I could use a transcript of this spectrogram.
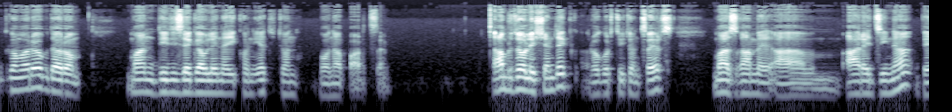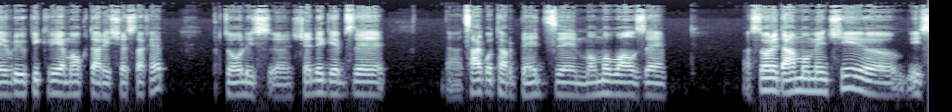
მდგომარეობდა რომ მან დიდი ზეგავლენა იქონია თვითონ ბონაპარტზე. ამ ბრძოლის შემდეგ როგორც თვითონ წერს მას ღამე არ ეძინა ბევრი უფიქრია მომხდარის შესახებ ბრძოლის შედეგებზე საკუთარ ბედზე მომოვალზე სწორედ ამ მომენტში ის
